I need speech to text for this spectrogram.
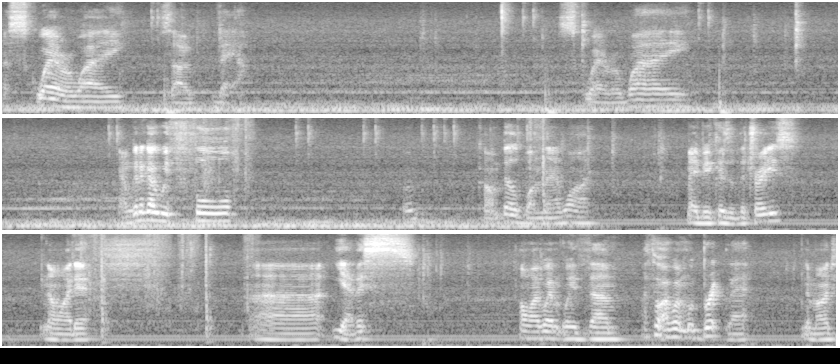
a square away, so there. Square away. I'm going to go with four. Can't build one there, why? Maybe because of the trees? No idea. Uh, yeah, this... Oh, I went with... Um, I thought I went with brick there. Never mind.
